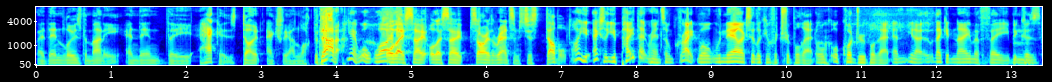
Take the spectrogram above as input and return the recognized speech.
they then lose the money, and then the hackers don't actually unlock the data. Yeah, well, why- Or they say, or they say, sorry, the ransom's just doubled. Oh, you actually you paid that ransom. Great. Well, we're now actually looking for triple that or, or quadruple that, and you know they could name a fee because. Mm.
